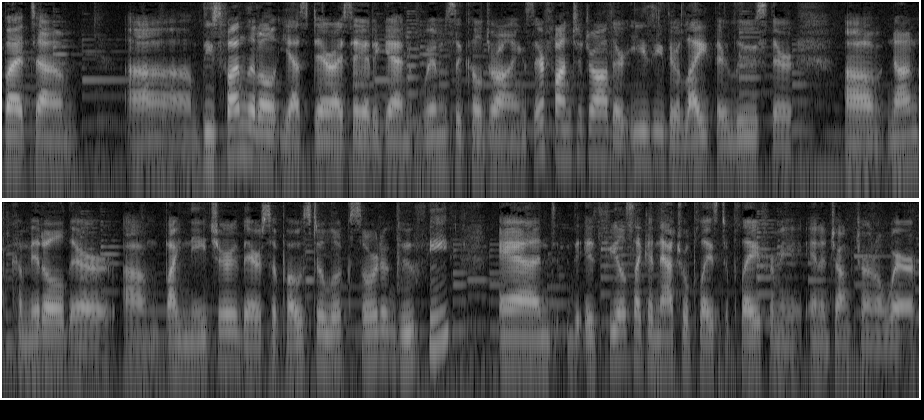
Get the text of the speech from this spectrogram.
But um, um, these fun little, yes, dare I say it again, whimsical drawings. They're fun to draw. They're easy. They're light. They're loose. They're um, non-committal. They're um, by nature they're supposed to look sort of goofy, and it feels like a natural place to play for me in a junk journal where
